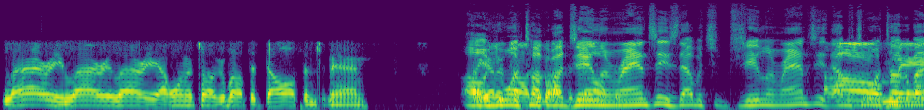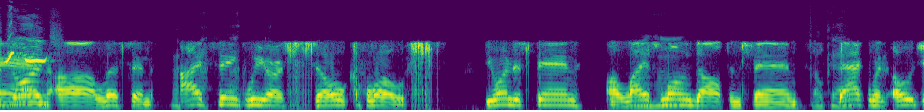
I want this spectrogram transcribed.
Larry, Larry, Larry, I want to talk about the Dolphins, man. Oh, you want to talk, about, about Jalen Ramsey? Is that what Jalen Ramsey? Is that oh, what you want to talk man. about, George? Oh, listen, I think we are so close. You understand? A lifelong mm-hmm. Dolphins fan. Okay. Back when OJ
